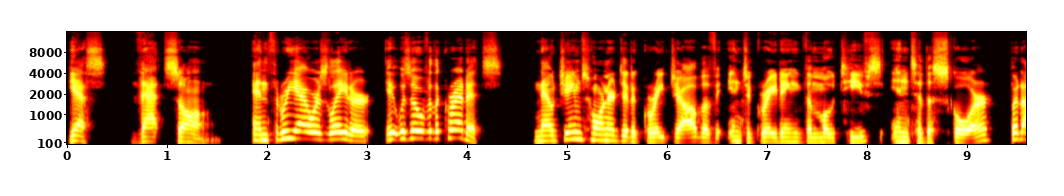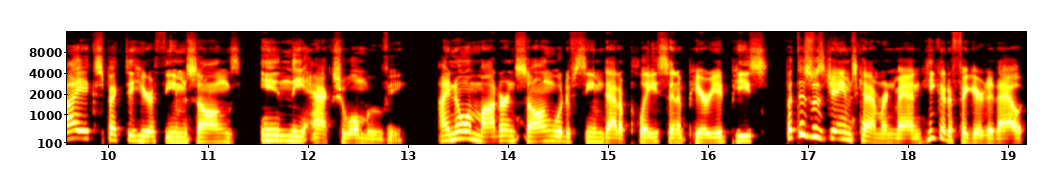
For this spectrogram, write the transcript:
Yes, that song. And three hours later, it was over the credits. Now, James Horner did a great job of integrating the motifs into the score, but I expect to hear theme songs in the actual movie. I know a modern song would have seemed out of place in a period piece, but this was James Cameron, man. He could have figured it out.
